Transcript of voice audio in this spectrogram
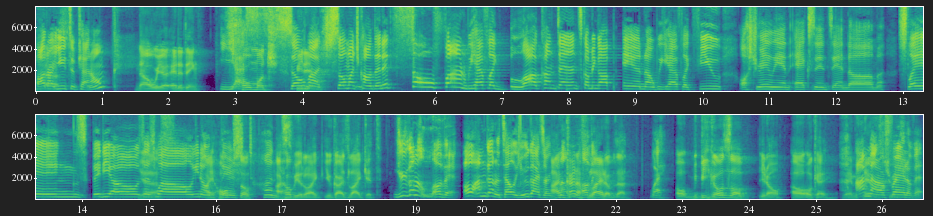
on our YouTube channel. Now we are editing Yes. so much So videos. much. So much content. It's so fun. We have like blog contents coming up and uh, we have like few Australian accents and um slangs videos as well. You know, I hope so. tons. I hope you like you guys like it. You're gonna love it. Oh, I'm gonna tell you. You guys are I'm kind of afraid of that. Why? Oh, because of you know. Oh, okay. I'm not afraid situation. of it.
